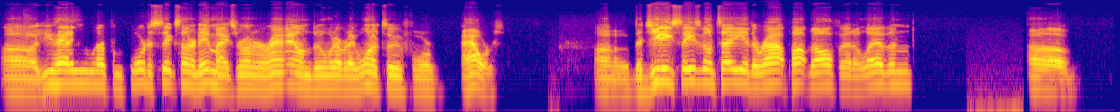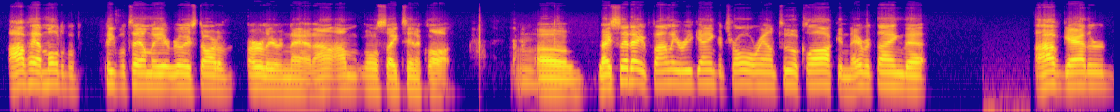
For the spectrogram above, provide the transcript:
Uh, you had anywhere from four to six hundred inmates running around doing whatever they wanted to for hours. Uh, the GDC is going to tell you the riot popped off at eleven. Uh, I've had multiple people tell me it really started earlier than that. I, am going to say ten o'clock. Mm. Uh, they said they finally regained control around two o'clock, and everything that I've gathered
